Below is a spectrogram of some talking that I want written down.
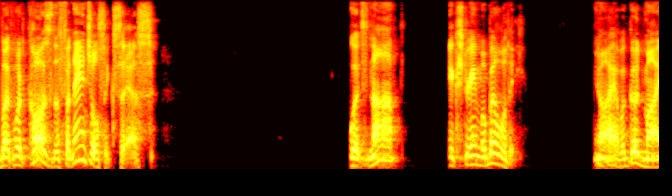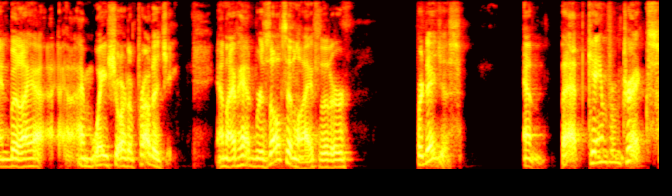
But what caused the financial success was not extreme ability. You know, I have a good mind, but I, I I'm way short of prodigy, and I've had results in life that are prodigious, and that came from tricks.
